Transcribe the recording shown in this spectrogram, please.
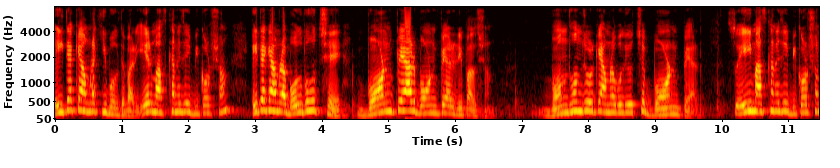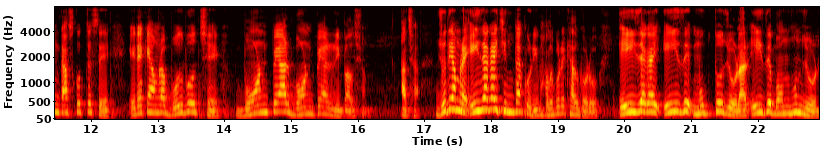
এইটাকে আমরা কি বলতে পারি? এর মাঝখানে যে বিকর্ষণ, এটাকে আমরা বলব হচ্ছে বর্ণ পেয়ার বর্ন পেয়ার রিপালশন। বন্ধন জোড়কে আমরা বলি হচ্ছে বর্ণ পেয়ার। সো এই মাঝখানে যে বিকর্ষণ কাজ করতেছে, এটাকে আমরা বলব হচ্ছে বর্ণ পেয়ার বর্ন পেয়ার রিপালশন। আচ্ছা যদি আমরা এই জায়গায় চিন্তা করি, ভালো করে খেয়াল করো, এই জায়গায় এই যে মুক্ত জোড় আর এই যে বন্ধন জোড়,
